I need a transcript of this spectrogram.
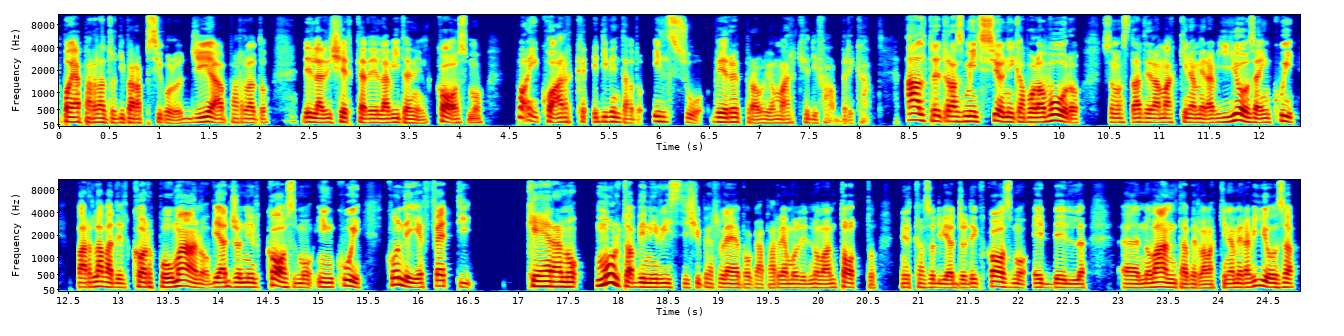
Poi ha parlato di parapsicologia, ha parlato della ricerca della vita nel cosmo, poi Quark è diventato il suo vero e proprio marchio di fabbrica. Altre trasmissioni capolavoro sono state La macchina meravigliosa, in cui parlava del corpo umano, Viaggio nel cosmo, in cui con degli effetti che erano molto avveniristici per l'epoca, parliamo del 98 nel caso di Viaggio del Cosmo e del eh, 90 per La macchina meravigliosa,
